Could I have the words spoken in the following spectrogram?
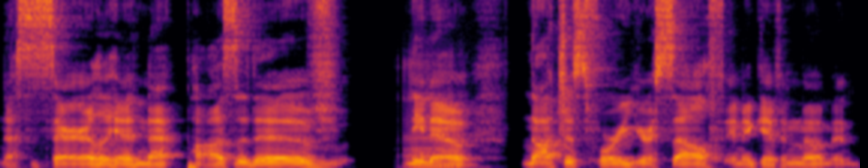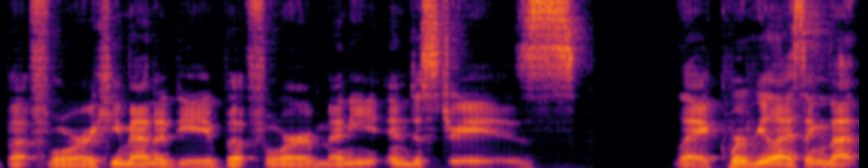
necessarily a net positive you know mm. not just for yourself in a given moment but for humanity but for many industries like we're realizing that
